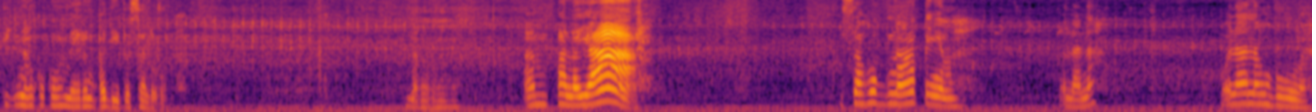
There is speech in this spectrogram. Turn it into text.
Tignan ko kung meron pa dito sa loob. Ng ampalaya. Isahog natin. Wala na. Wala nang bunga.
